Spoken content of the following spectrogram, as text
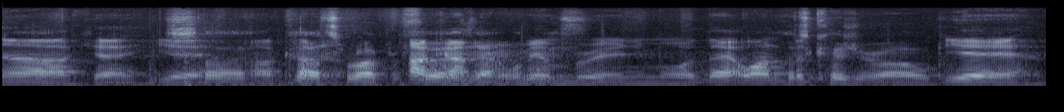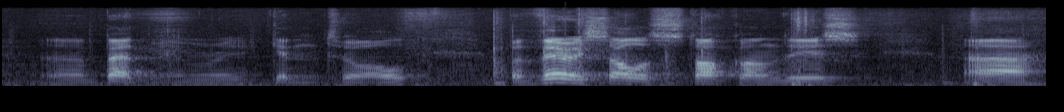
Oh, okay, yeah. So I that's what I prefer I can't that one remember anymore that one, That's because you're old. Yeah, uh, bad memory, getting too old. But very solid stock on this. Uh,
